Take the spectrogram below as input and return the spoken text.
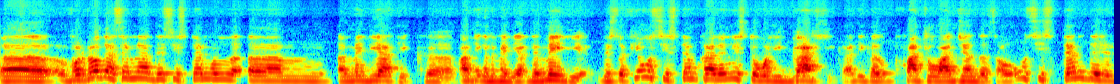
Uh, vorbeau de asemenea de sistemul um, mediatic, uh, adică de media, de medie. Deci să fie un sistem care nu este oligarhic, adică face o agendă sau un sistem de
